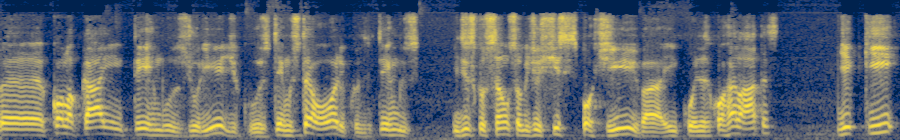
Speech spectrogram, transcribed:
é, colocar em termos jurídicos, em termos teóricos, em termos de discussão sobre justiça esportiva e coisas correlatas, de que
